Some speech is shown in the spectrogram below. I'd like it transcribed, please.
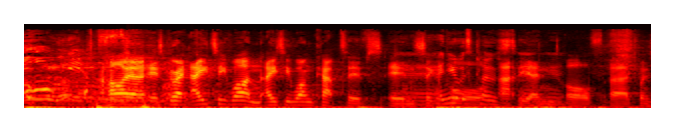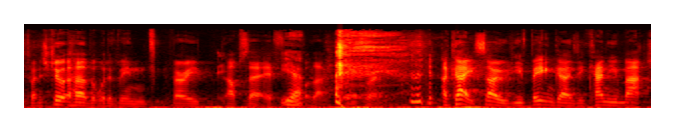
Oh, yes. Higher is correct. 81, 81 captives in yeah, Singapore close, at the yeah, end yeah. of uh, 2020. Stuart Herbert would have been very upset if you got that incorrect. okay, so you've beaten Guernsey. Can you match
